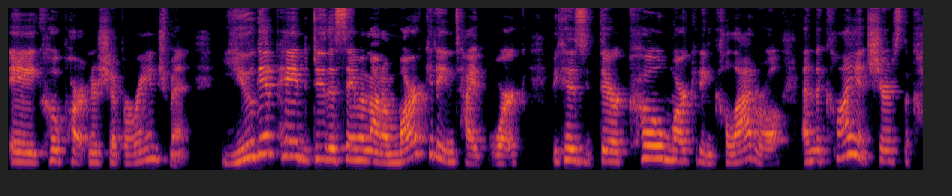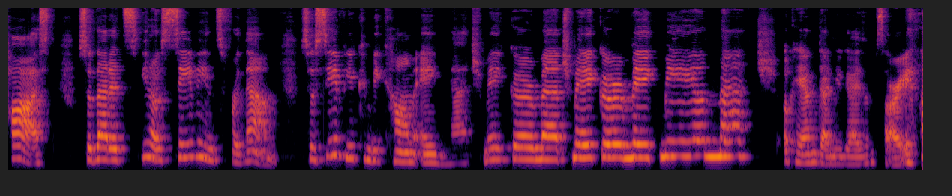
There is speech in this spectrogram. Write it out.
a co partnership arrangement. You get paid to do the same amount of marketing type work because they're co marketing collateral and the client shares the cost so that it's, you know, savings for them. So see if you can become a matchmaker, matchmaker, make me a match. Okay, I'm done, you guys. I'm sorry.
